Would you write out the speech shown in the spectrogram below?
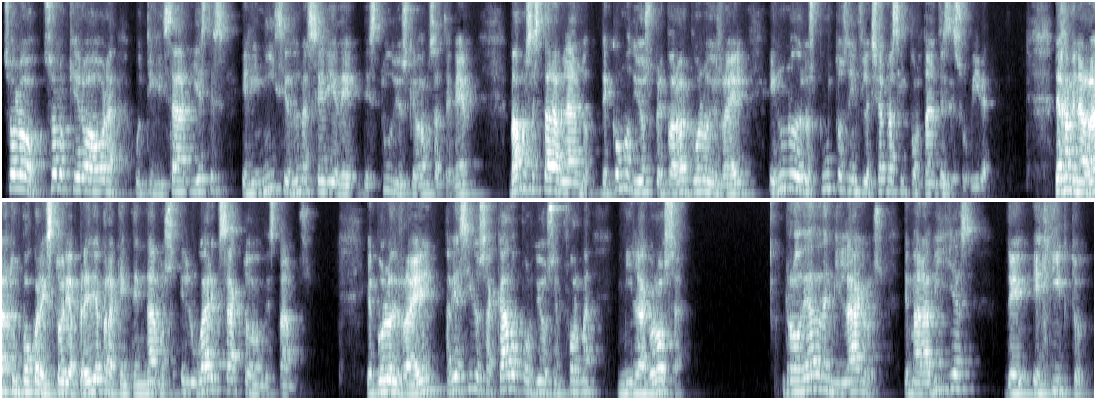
Solo, solo quiero ahora utilizar, y este es el inicio de una serie de, de estudios que vamos a tener, vamos a estar hablando de cómo Dios preparó al pueblo de Israel en uno de los puntos de inflexión más importantes de su vida. Déjame narrarte un poco la historia previa para que entendamos el lugar exacto donde estamos. El pueblo de Israel había sido sacado por Dios en forma milagrosa, rodeada de milagros, de maravillas de Egipto,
